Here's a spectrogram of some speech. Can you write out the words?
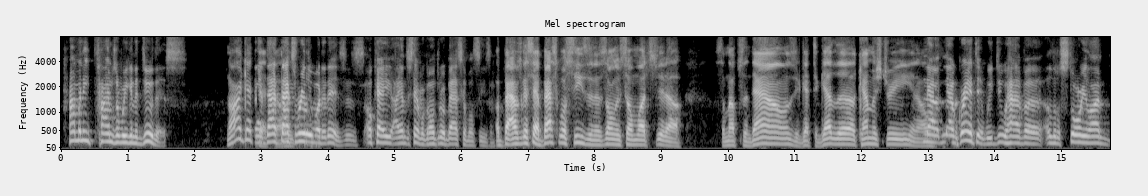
how many times are we going to do this? no, I get That, that. that that's really what it is. Is okay. I understand we're going through a basketball season. A ba- I was gonna say a basketball season is only so much, you know, some ups and downs. You get together, chemistry, you know. Now, now, granted, we do have a, a little storyline.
